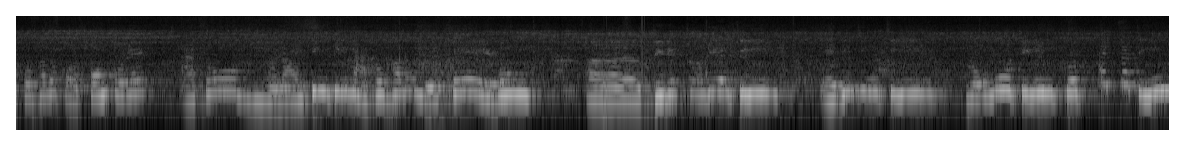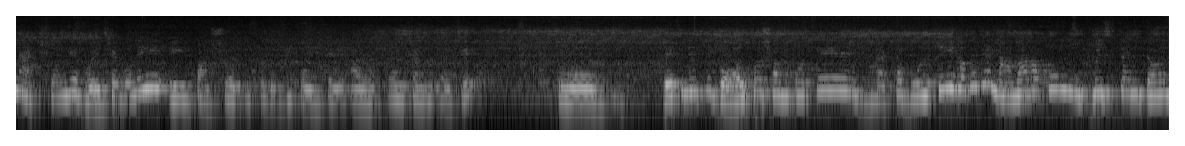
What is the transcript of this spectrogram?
এত ভালো পারফর্ম করে, এত রাইটিং টিম এত ভালো লেখে এবং directorial team editing team promo team প্রত্যেকটা টিম একসঙ্গে হয়েছে বলেই এই পাঁচশো এপিসোড অব্দি পৌঁছে পৌঁছানো হয়েছে। তো ডেফিনেটলি গল্প সম্পর্কে একটা বলতেই হবে যে নানা রকম টুইস্ট অ্যান্ড টার্ন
